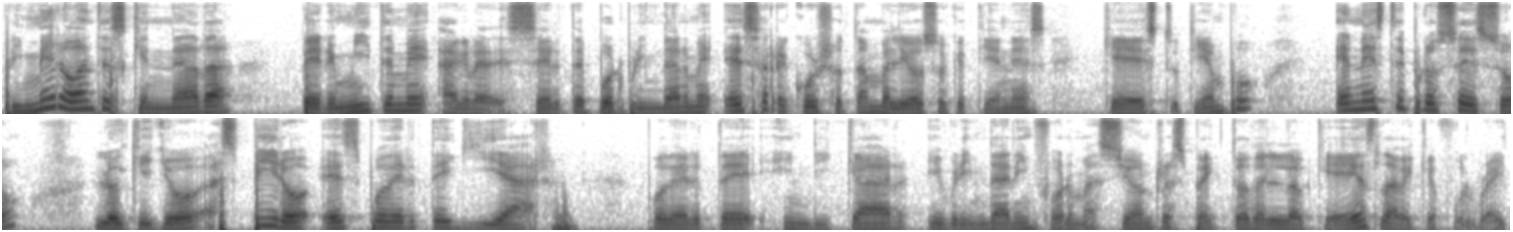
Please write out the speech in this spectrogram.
Primero, antes que nada, permíteme agradecerte por brindarme ese recurso tan valioso que tienes, que es tu tiempo. En este proceso, lo que yo aspiro es poderte guiar poderte indicar y brindar información respecto de lo que es la beca Fulbright,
